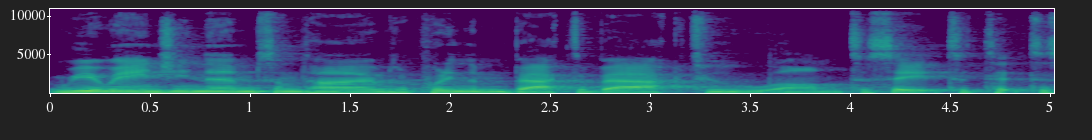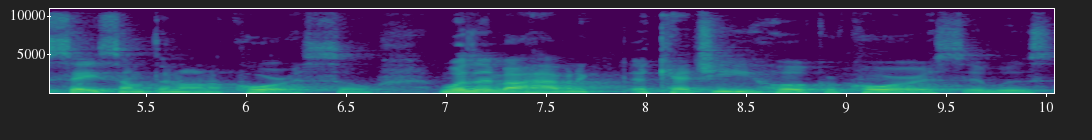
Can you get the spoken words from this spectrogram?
rearranging them sometimes or putting them back to back to um, to say to, to, say something on a chorus. So it wasn't about having a, a, catchy hook or chorus. It was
